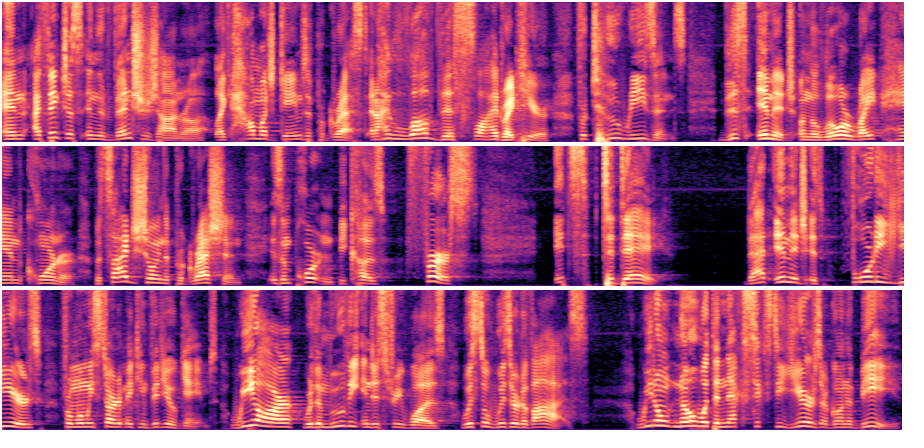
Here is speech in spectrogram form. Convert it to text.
And I think just in the adventure genre, like how much games have progressed. And I love this slide right here for two reasons. This image on the lower right hand corner, besides showing the progression, is important because, first, it's today. That image is 40 years from when we started making video games. We are where the movie industry was with The Wizard of Oz. We don't know what the next 60 years are going to be,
